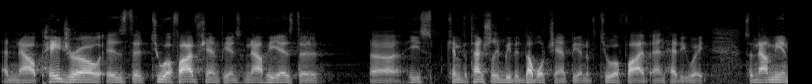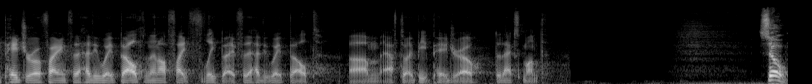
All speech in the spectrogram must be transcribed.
And now Pedro is the 205 champion, so now he is the uh, he can potentially be the double champion of 205 and heavyweight. So now me and Pedro are fighting for the heavyweight belt, and then I'll fight Felipe for the heavyweight belt um, after I beat Pedro the next month. So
